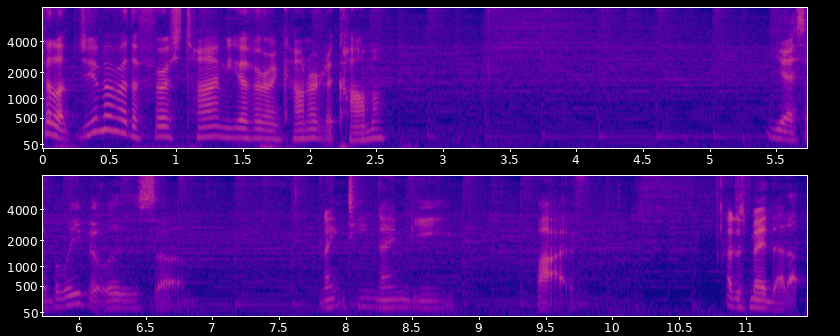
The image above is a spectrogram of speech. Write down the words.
Phillip, do you remember the first time you ever encountered a comma? Yes, I believe it was um, 1995. I just made that up.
